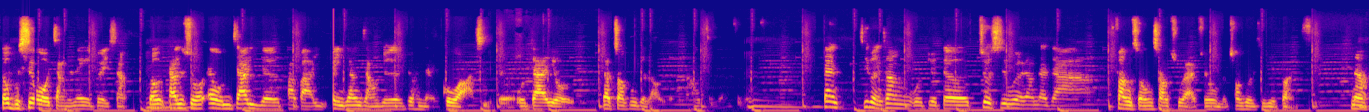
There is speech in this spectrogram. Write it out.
都不是我讲的那个对象，都嗯他是说，哎、我们家里的爸爸被你这样讲，我觉得就很难过啊什么的。我家有要照顾的老人，然后怎么样怎么样。嗯，但基本上，我觉得就是为了让大家放松笑出来，所以我们创作这些段子。那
